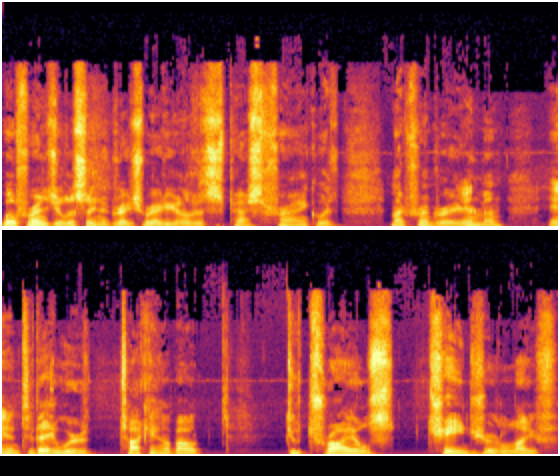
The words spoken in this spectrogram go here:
Well, friends, you're listening to Grace Radio. This is Pastor Frank with my friend Ray Inman. And today we're talking about do trials change your life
